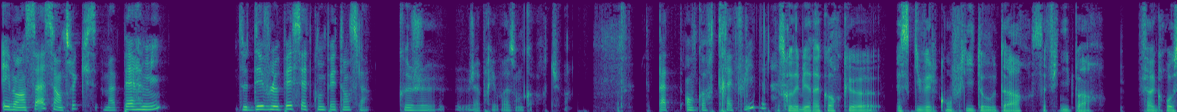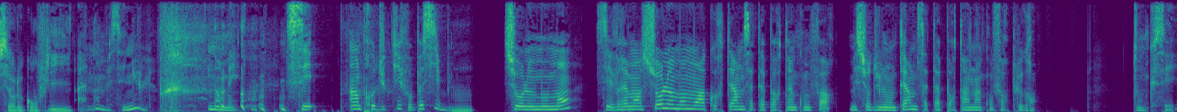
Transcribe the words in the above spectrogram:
Et ben ça, c'est un truc qui m'a permis de développer cette compétence-là, que je j'apprivoise encore, tu vois. C'est pas encore très fluide. Parce qu'on est bien d'accord que esquiver le conflit, tôt ou tard, ça finit par faire grossir le conflit? Ah non, mais c'est nul. non, mais c'est improductif au possible. Mm. Sur le moment, c'est vraiment sur le moment à court terme, ça t'apporte un confort, mais sur du long terme, ça t'apporte un inconfort plus grand. Donc c'est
